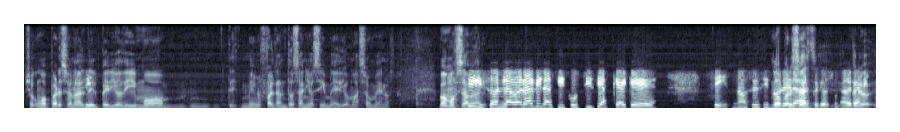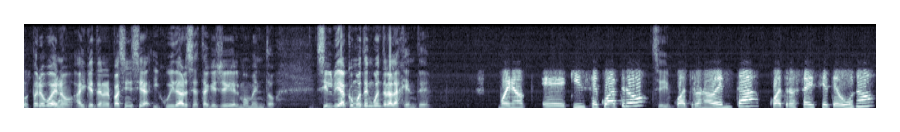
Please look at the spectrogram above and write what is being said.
Yo como personal del periodismo mm, me faltan dos años y medio más o menos. Vamos a ver. Sí, son la verdad que las injusticias que hay que... Sí, no sé si tolerar, pero, es, una gran pero, pero bueno, hay que tener paciencia y cuidarse hasta que llegue el momento. Silvia, ¿cómo te encuentra la gente? Bueno, eh, 154-490-4671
